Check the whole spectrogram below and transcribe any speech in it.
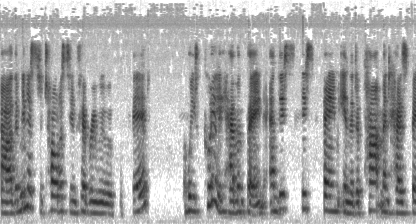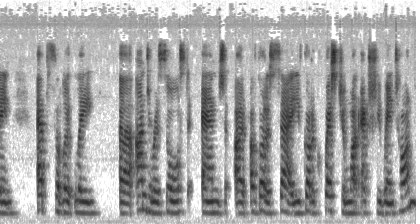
Uh, the minister told us in February we were prepared. We clearly haven't been, and this this team in the department has been absolutely uh, under resourced. And I, I've got to say, you've got to question what actually went on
